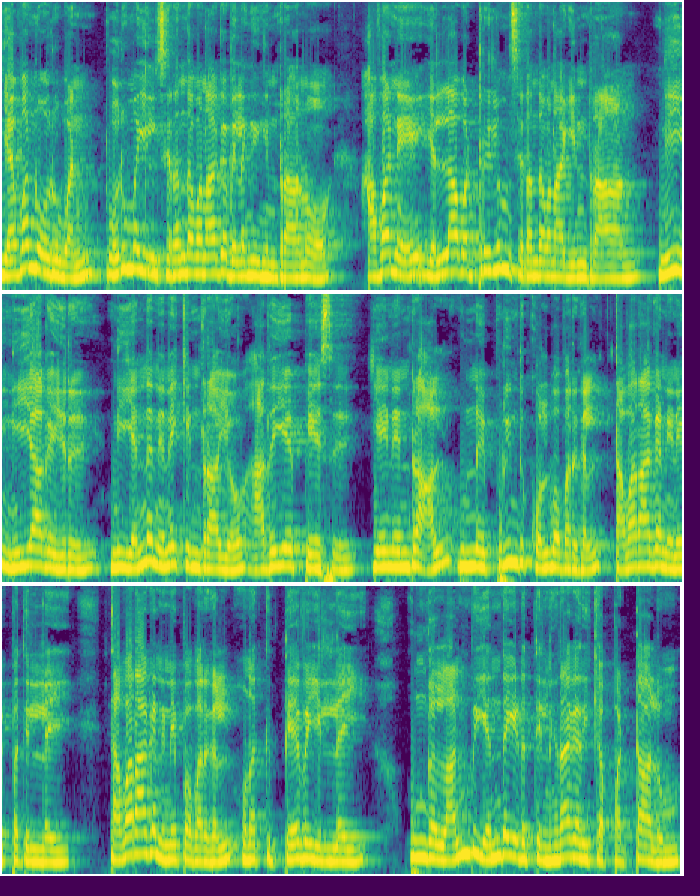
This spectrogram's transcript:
எவன் ஒருவன் பொறுமையில் சிறந்தவனாக விளங்குகின்றானோ அவனே எல்லாவற்றிலும் சிறந்தவனாகின்றான். நீ நீயாக இரு நீ என்ன நினைக்கின்றாயோ அதையே பேசு. ஏனென்றால் உன்னை புரிந்து கொள்பவர்கள் தவறாக நினைப்பதில்லை. தவறாக நினைப்பவர்கள் உனக்கு தேவையில்லை. உங்கள் அன்பு எந்த இடத்தில் நிராகரிக்கப்பட்டாலும்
